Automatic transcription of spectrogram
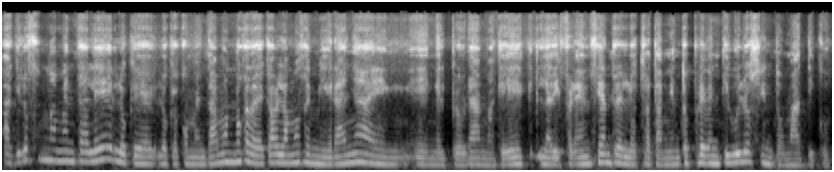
aquí lo fundamental es lo que, lo que comentamos ¿no? cada vez que hablamos de migraña en, el programa, que es la diferencia entre los tratamientos preventivos y los sintomáticos.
